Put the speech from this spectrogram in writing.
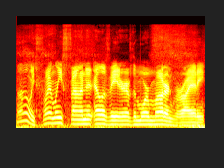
Oh, we finally found an elevator of the more modern variety.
